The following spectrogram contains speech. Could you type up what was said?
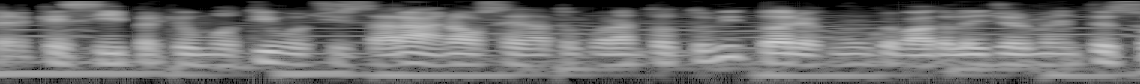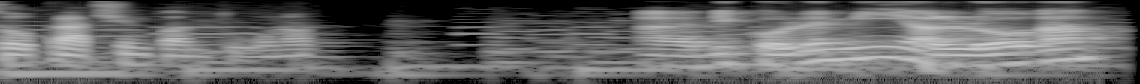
perché sì, perché un motivo ci sarà, no? Se è dato 48 vittorie comunque vado leggermente sopra a 51. Eh, dico le mie allora,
